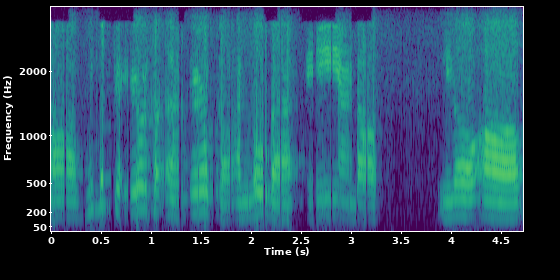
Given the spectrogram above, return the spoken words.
Uh, we looked at Erica as Erica. I know that, and uh, you know,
